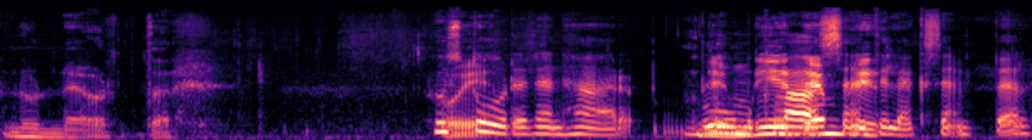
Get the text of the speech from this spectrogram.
nunneörter. Hur stor är den här blir- den blomklasen blir- till exempel?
